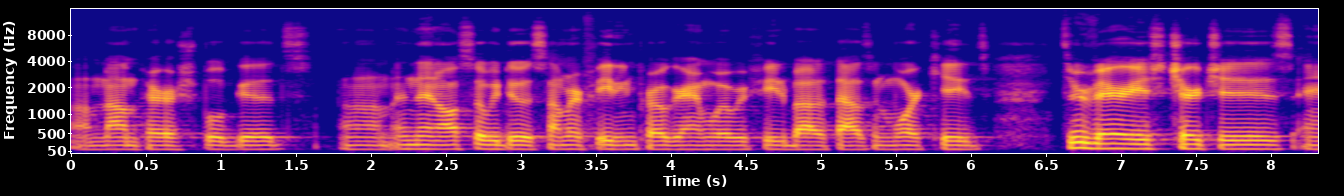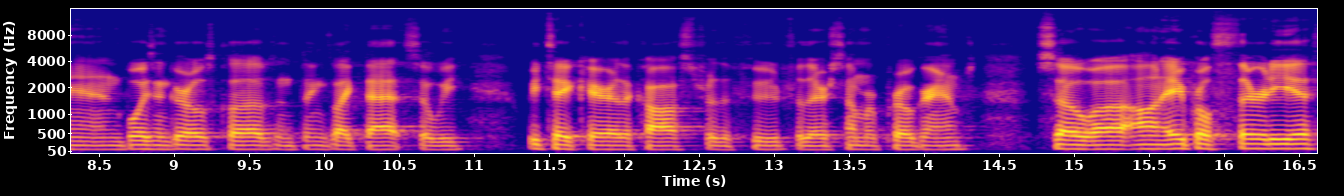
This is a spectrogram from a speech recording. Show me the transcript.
um, non-perishable goods. Um, and then also we do a summer feeding program where we feed about a thousand more kids through various churches and boys and girls clubs and things like that. So we, we take care of the cost for the food for their summer programs. So uh, on April 30th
